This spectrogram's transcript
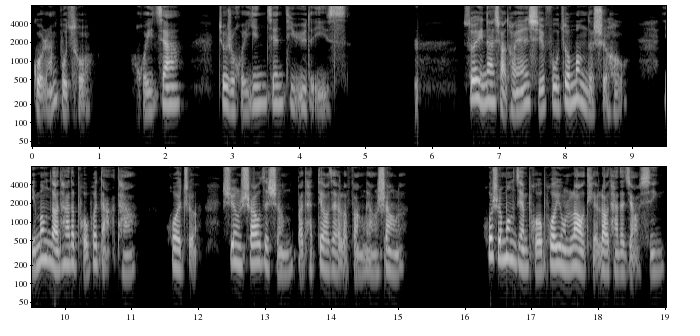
果然不错，回家就是回阴间地狱的意思。所以那小桃园媳妇做梦的时候。一梦到她的婆婆打她，或者是用烧子绳把她吊在了房梁上了，或是梦见婆婆用烙铁烙她的脚心，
